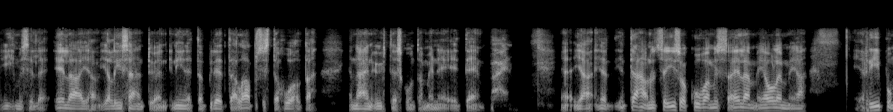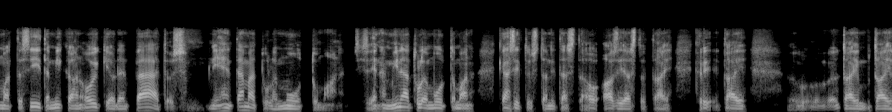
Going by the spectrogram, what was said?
ihmisille elää ja, ja lisääntyä niin, että pidetään lapsista huolta ja näin yhteiskunta menee eteenpäin. Ja, ja, ja, ja tämähän on nyt se iso kuva, missä elämme ja olemme ja, riippumatta siitä, mikä on oikeuden päätös, niin eihän tämä tule muuttumaan. Siis enhän minä tule muuttamaan käsitystäni tästä asiasta tai, tai, tai, tai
